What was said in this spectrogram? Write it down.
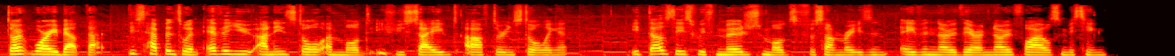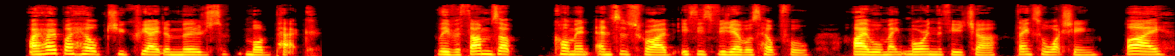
Don't worry about that. This happens whenever you uninstall a mod if you saved after installing it. It does this with merged mods for some reason, even though there are no files missing. I hope I helped you create a merged mod pack. Leave a thumbs up, comment and subscribe if this video was helpful. I will make more in the future. Thanks for watching. Bye!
